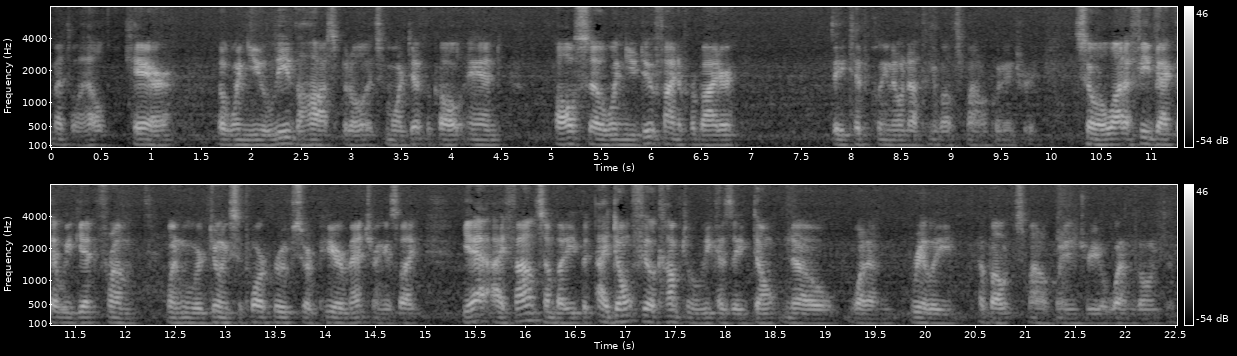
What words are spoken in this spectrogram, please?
mental health care, but when you leave the hospital, it's more difficult. And also, when you do find a provider, they typically know nothing about spinal cord injury. So, a lot of feedback that we get from when we're doing support groups or peer mentoring is like, yeah, I found somebody, but I don't feel comfortable because they don't know what I'm really about spinal cord injury or what I'm going through,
